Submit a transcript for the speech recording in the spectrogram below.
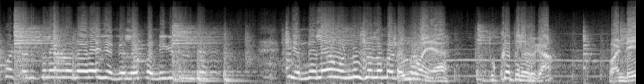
பட்டணத்துல இவ்வளவு நேரம் என்னெல்லாம் பண்ணிக்கிட்டு இருந்தேன்? என்னெல்லாம் ஒண்ணும் சொல்ல சொல்லுவாயா? துக்கத்துல இருக்கான். பாண்டி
